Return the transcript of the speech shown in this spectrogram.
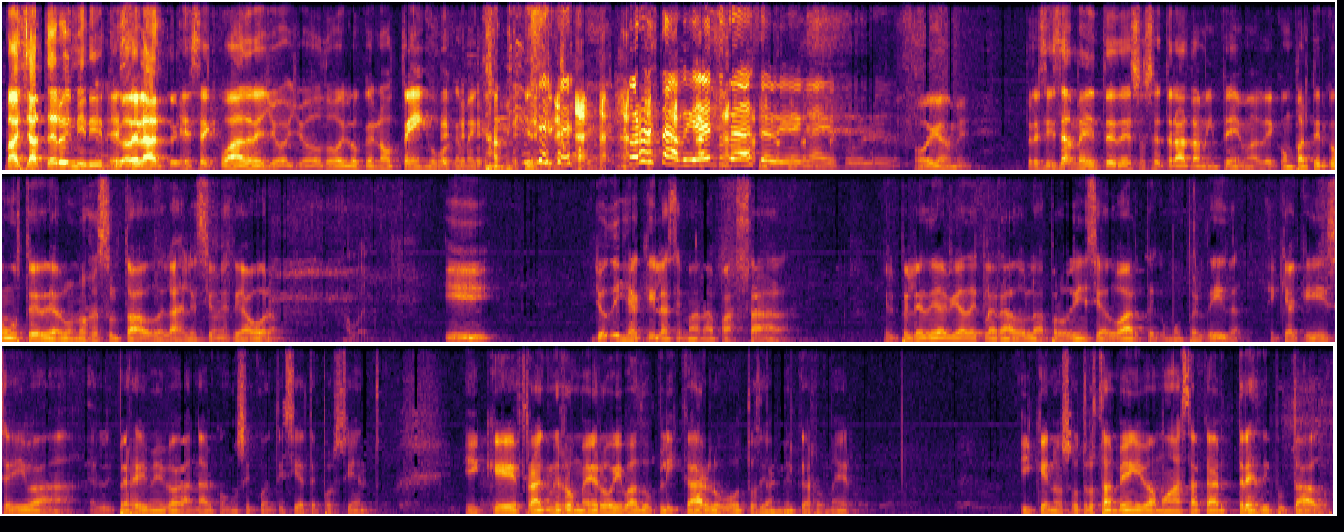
Bachatero y ministro, adelante. Ese cuadre yo, yo doy lo que no tengo para que me cambie. Pero está bien, tú quedaste bien ahí, Fulvio. Óigame, precisamente de eso se trata mi tema, de compartir con ustedes algunos resultados de las elecciones de ahora. Ah, y yo dije aquí la semana pasada, el PLD había declarado la provincia de Duarte como perdida y que aquí se iba, el PRM iba a ganar con un 57% y que Franklin Romero iba a duplicar los votos de Almilcar Romero y que nosotros también íbamos a sacar tres diputados.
